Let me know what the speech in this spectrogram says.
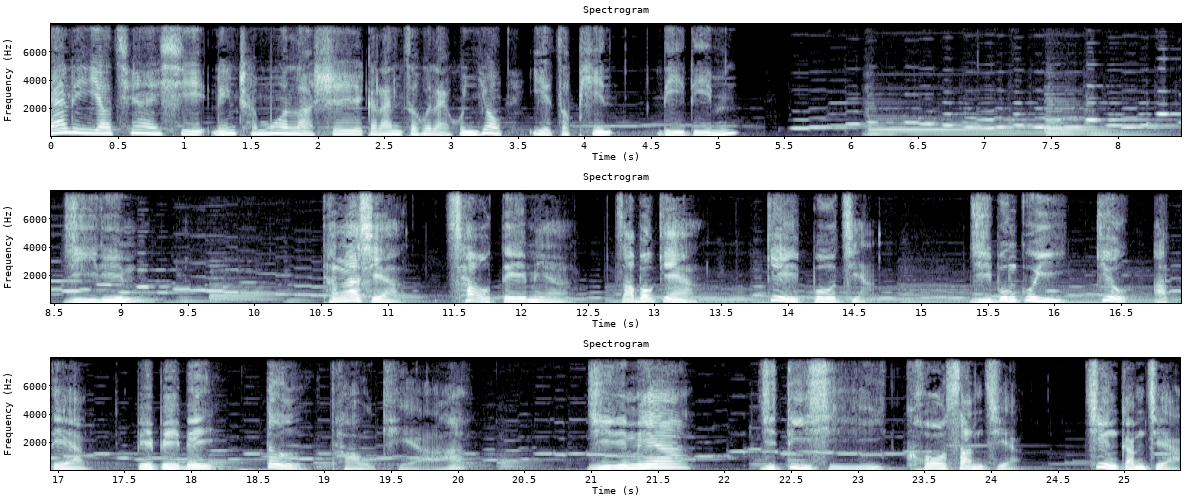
今日邀请的是林承默老师，跟咱做伙来分享伊的作品《二林》。二林，糖仔舍臭地名，查某囝嫁保正，日本鬼叫阿爹，白白马倒头骑。二林兄。日治时苦散食，种甘蔗，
